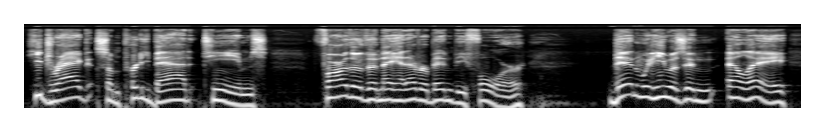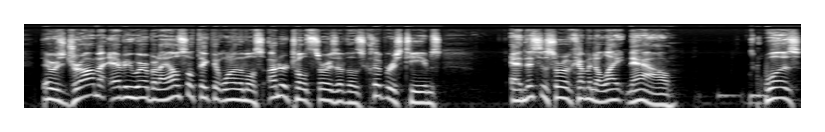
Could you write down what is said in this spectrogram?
he dragged some pretty bad teams farther than they had ever been before. then when he was in LA, there was drama everywhere. But I also think that one of the most undertold stories of those Clippers teams, and this is sort of coming to light now, was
